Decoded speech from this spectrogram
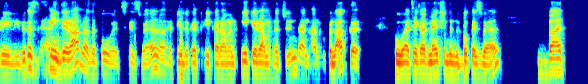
really because I mean, there are other poets as well. Uh, if you look at A.K. Raman. Ramanujan and Arun Kolatkar, who I think I've mentioned in the book as well. But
